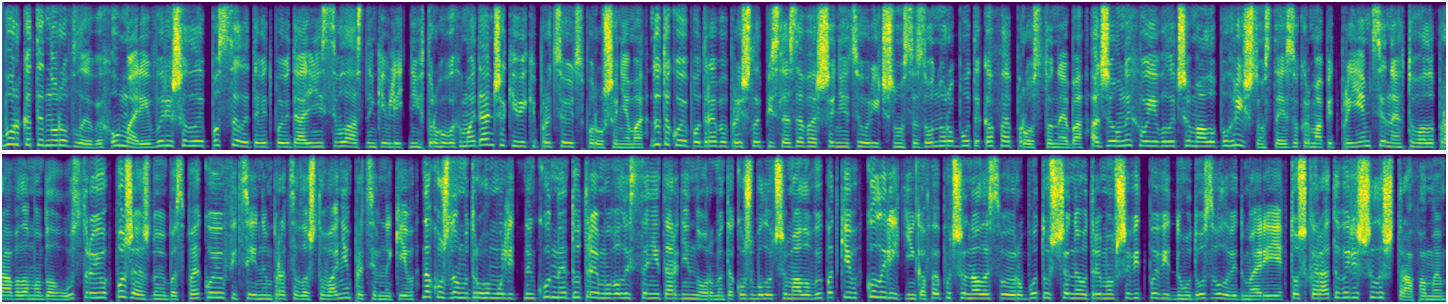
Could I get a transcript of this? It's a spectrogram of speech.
Приборкати норовливих у мерії вирішили посилити відповідальність власників літніх торгових майданчиків, які працюють з порушеннями. До такої потреби прийшли після завершення цьогорічного сезону роботи кафе Просто неба, адже у них виявили чимало погрішностей. Зокрема, підприємці нехтували правилами благоустрою, пожежною безпекою, офіційним працевлаштуванням працівників. На кожному другому літнику не дотримувались санітарні норми. Також було чимало випадків, коли літні кафе починали свою роботу, ще не отримавши відповідного дозволу від мерії. Тож карати вирішили штрафами.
